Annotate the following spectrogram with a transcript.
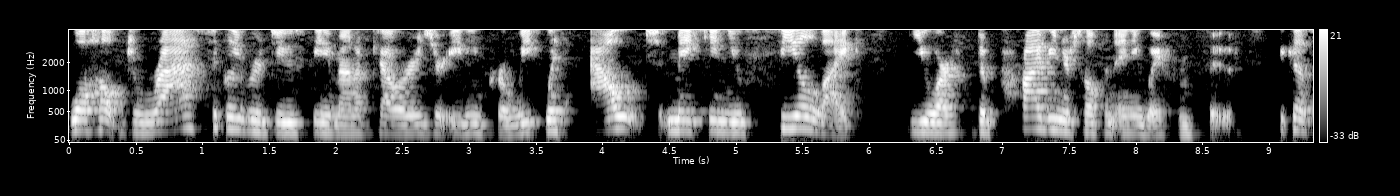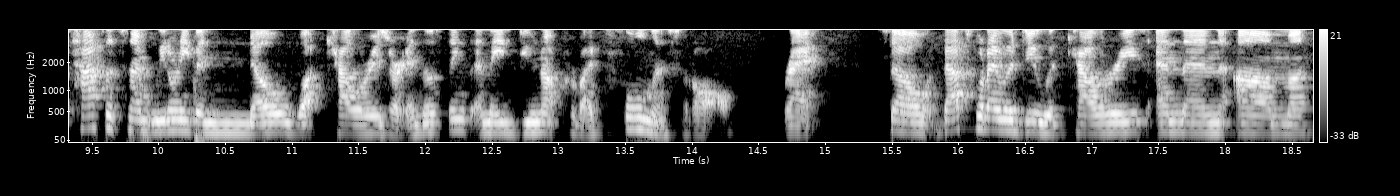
will help drastically reduce the amount of calories you're eating per week without making you feel like you are depriving yourself in any way from food. Because half the time we don't even know what calories are in those things and they do not provide fullness at all, right? So that's what I would do with calories. And then, um,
